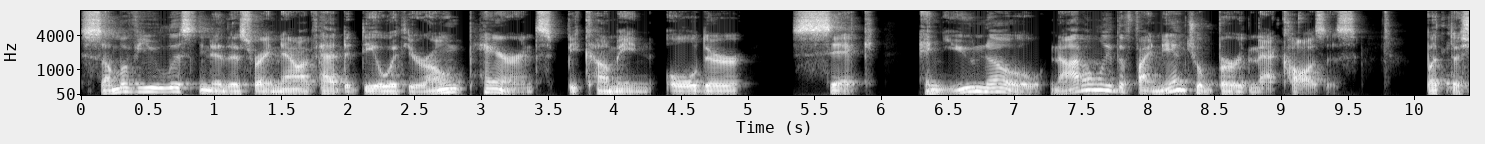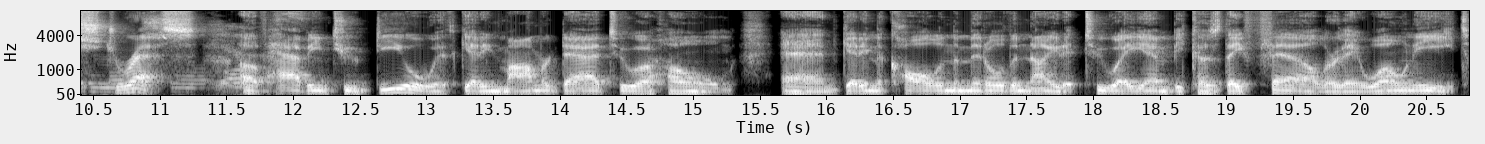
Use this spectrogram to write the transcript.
Some of you listening to this right now have had to deal with your own parents becoming older, sick, and you know not only the financial burden that causes, but the, stress yes. of having to deal with getting mom or dad to a home and getting the call in the middle of the night at 2 a.m. because they fell or they won't eat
